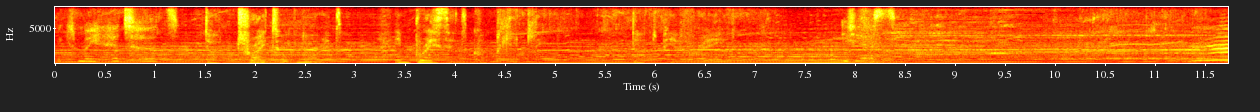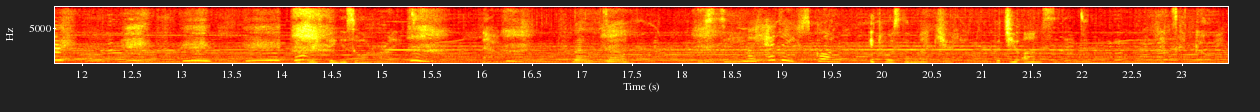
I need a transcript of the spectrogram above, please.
makes my head hurt. Don't try to ignore it. Embrace it completely. Don't be afraid. Yes. Everything is all right. Now, well done. You see? My headache's gone. It was the macula, but you answered it. Let's get going.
